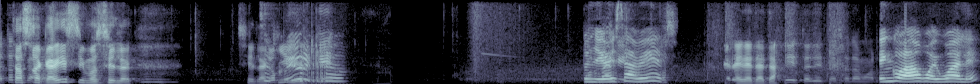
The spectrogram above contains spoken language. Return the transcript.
Está sacadísimo, se la... Se la Lo quiere. peor es que- Socorro. Por Lo llegáis a ver. Listo, listo, ya está muerto. Tengo agua igual, ¿eh?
